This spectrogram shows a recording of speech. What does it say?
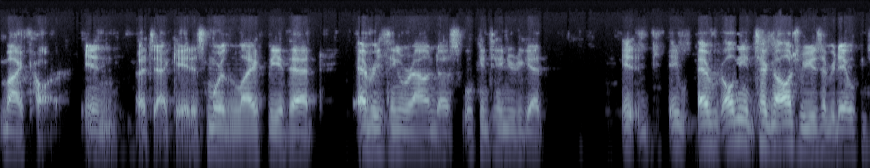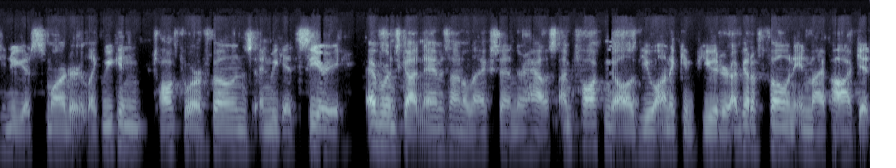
my car in a decade. It's more than likely that everything around us will continue to get it, it every, all the technology we use every day will continue to get smarter. Like we can talk to our phones and we get Siri. Everyone's got an Amazon Alexa in their house. I'm talking to all of you on a computer. I've got a phone in my pocket.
